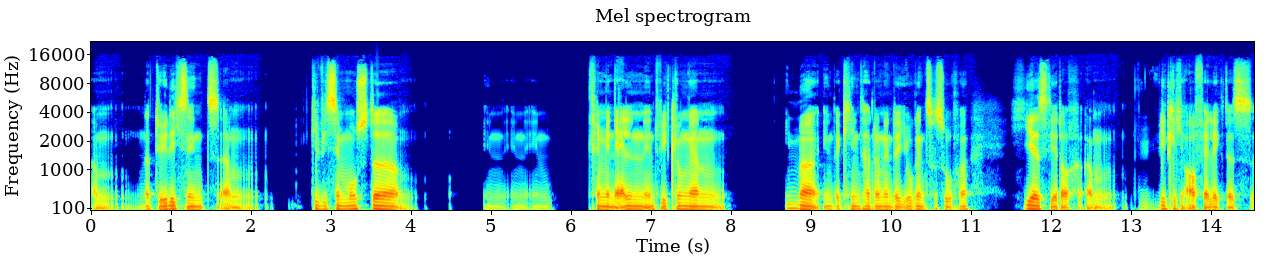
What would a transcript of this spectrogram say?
ähm, natürlich sind ähm, gewisse Muster in, in, in kriminellen Entwicklungen immer in der Kindheit und in der Jugend zu suchen. Hier ist jedoch ähm, wirklich auffällig, dass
